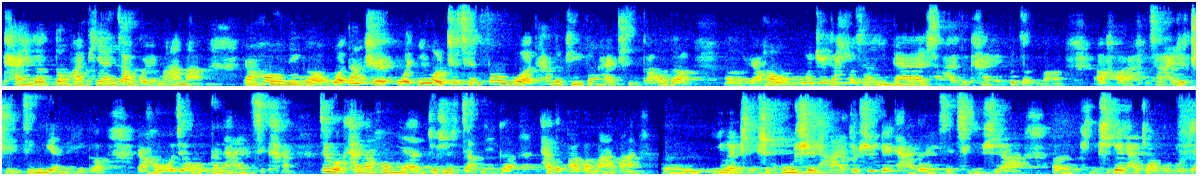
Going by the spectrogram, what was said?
看一个动画片叫《鬼妈妈》，然后那个我当时我因为我之前搜过，它的评分还挺高的，嗯，然后我觉得好像应该小孩子看也不怎么，呃，好好像还是挺经典的一个，然后我就跟他一起看。结果看到后面就是讲那个他的爸爸妈妈，嗯，因为平时忽视他，就是对他的一些情绪啊，嗯，平时对他照顾不周，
